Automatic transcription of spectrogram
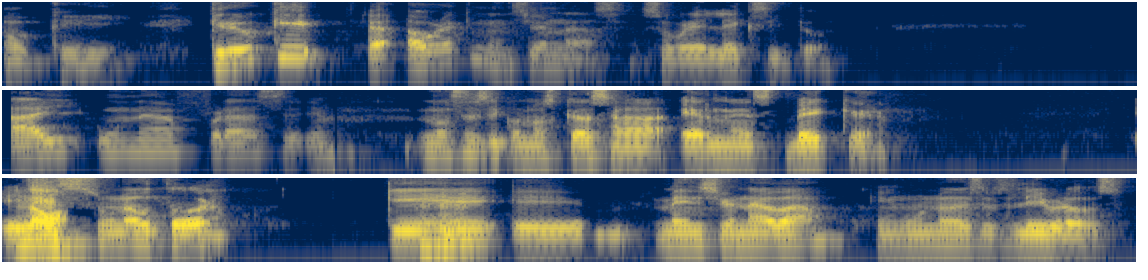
Ok. Creo que ahora que mencionas sobre el éxito, hay una frase, no sé si conozcas a Ernest Becker. Es un autor que eh, mencionaba en uno de sus libros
